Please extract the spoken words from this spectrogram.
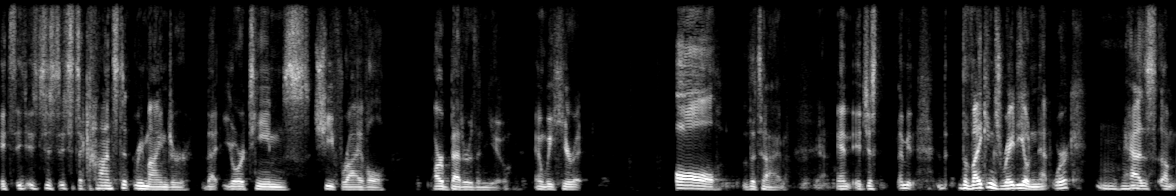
It's it's just it's just a constant reminder that your team's chief rival are better than you, and we hear it all the time. Yeah. And it just I mean the Vikings radio network Mhm. has um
